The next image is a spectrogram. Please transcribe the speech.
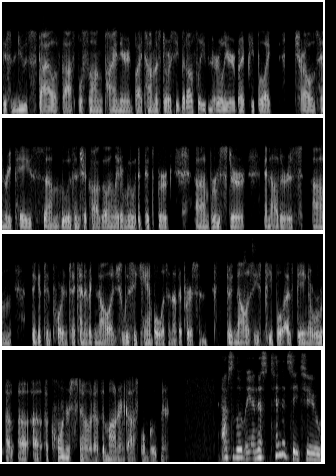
this new style of gospel song pioneered by Thomas Dorsey, but also even earlier by people like Charles Henry Pace, um, who was in Chicago and later moved to Pittsburgh, um, Brewster, and others. Um, think it's important to kind of acknowledge Lucie Campbell was another person to acknowledge these people as being a, a, a, a cornerstone of the modern gospel movement. Absolutely, and this tendency to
